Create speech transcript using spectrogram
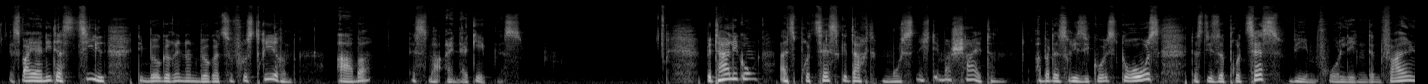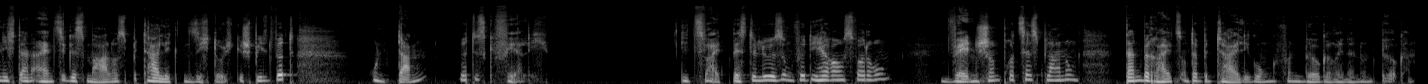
Es war ja nie das Ziel, die Bürgerinnen und Bürger zu frustrieren, aber es war ein Ergebnis. Beteiligung als Prozess gedacht muss nicht immer scheitern, aber das Risiko ist groß, dass dieser Prozess, wie im vorliegenden Fall, nicht ein einziges Mal aus Beteiligten sich durchgespielt wird, und dann wird es gefährlich. Die zweitbeste Lösung für die Herausforderung? Wenn schon Prozessplanung, dann bereits unter Beteiligung von Bürgerinnen und Bürgern.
